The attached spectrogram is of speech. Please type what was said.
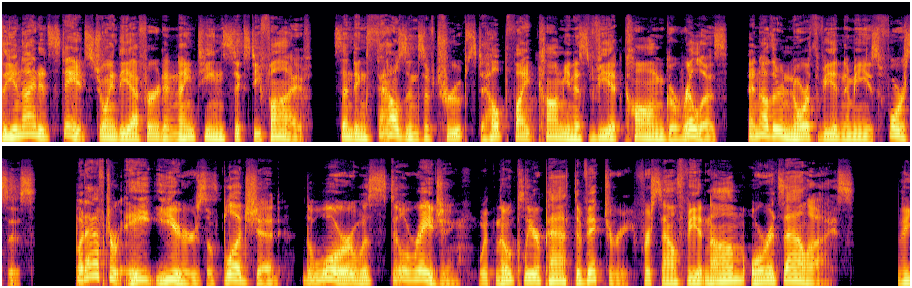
The United States joined the effort in 1965, sending thousands of troops to help fight communist Viet Cong guerrillas and other North Vietnamese forces. But after eight years of bloodshed, The war was still raging, with no clear path to victory for South Vietnam or its allies. The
